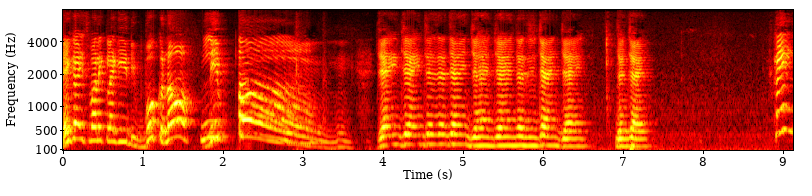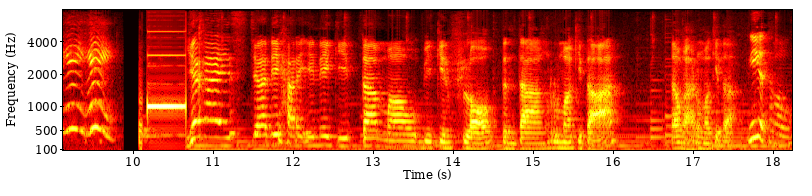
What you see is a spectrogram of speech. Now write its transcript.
Hey guys, balik lagi di Boku no Nippon. Nippon. Jeng jeng jeng jeng jeng jeng jeng jeng jeng jeng jeng jeng. Hey hey hey. Ya guys, jadi hari ini kita mau bikin vlog tentang rumah kita. Tahu nggak rumah kita? Iya tahu.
